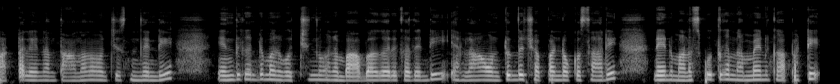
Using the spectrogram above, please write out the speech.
పట్టలేనంత ఆనందం వచ్చేసిందండి. ఎందుకంటే మరి వచ్చింది మన బాబా గారు కదండి. ఎలా ఉంటుందో చెప్పండి ఒకసారి. నేను మనస్ఫూర్తిగా నమ్మాను కాబట్టి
